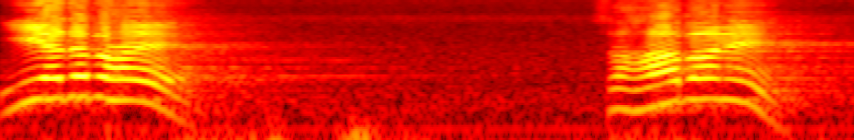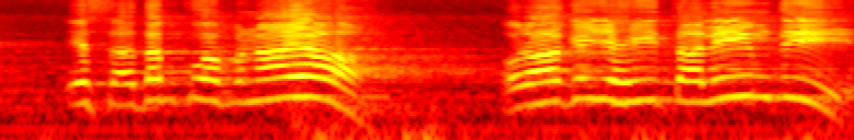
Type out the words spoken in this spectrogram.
یہ ادب ہے۔ صحابہ نے اس ادب کو اپنایا اور آگے یہی تعلیم دی۔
